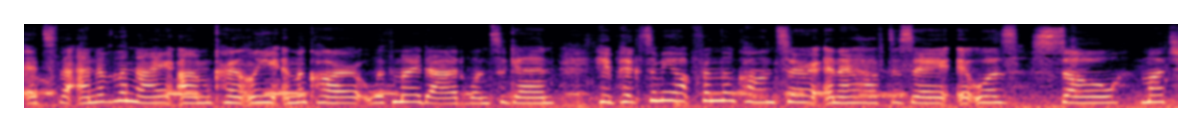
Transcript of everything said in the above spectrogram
It's the end of the night. I'm currently in the car with my dad once again. He picked me up from the concert and I have to say it was so much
